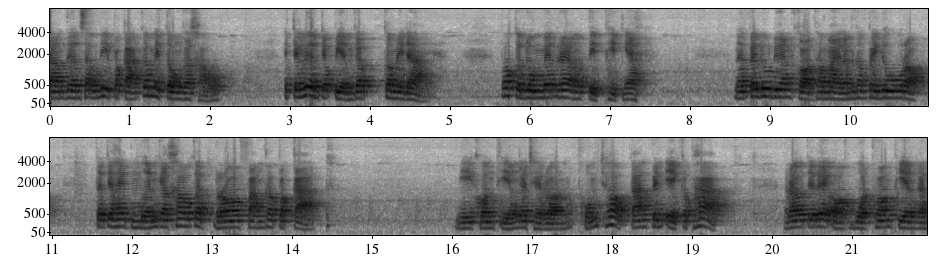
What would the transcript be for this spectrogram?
ตามเดือนซาอุดีประกาศก็ไม่ตรงกับเขาไอ้จะเลื่อนจะเปลี่ยนก็ก็ไม่ได้ เพราะกระดุมเม็ดแรกมันติดผิดไง นะไปดูเดือนก่อนทำไมเราไม่ต้องไปดูหรอก แต่จะให้เหมือนกับเขาก็รอฟังเขาประกาศ มีคนเถียงกับชัยรอน ผมชอบการเป็นเอกภาพ เราจะได้ออกบวชพร้อมเพียงกัน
